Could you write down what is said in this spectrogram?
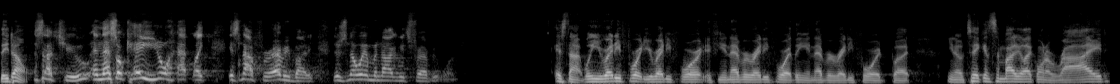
they don't. That's not you. And that's okay. You don't have, like, it's not for everybody. There's no way monogamy is for everyone. It's not. When you're ready for it, you're ready for it. If you're never ready for it, then you're never ready for it. But you know, taking somebody like on a ride,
